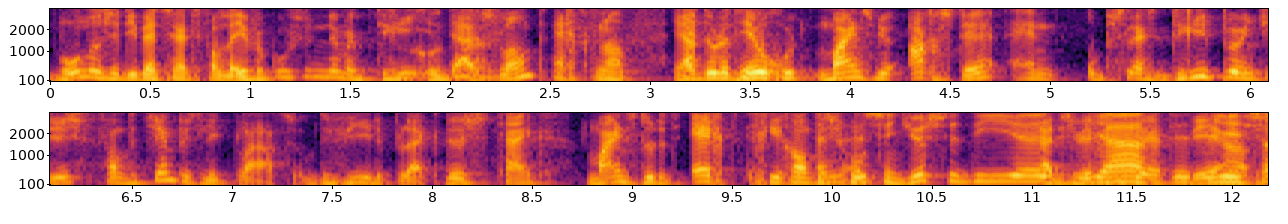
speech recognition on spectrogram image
wonnen ze die wedstrijd van Leverkusen, nummer 3 in man. Duitsland. Echt knap. Hij doet het heel goed. Mainz nu achtste en op slechts drie puntjes van de Champions League plaats. Op de vierde plek. Dus Kijk. Mainz doet het echt gigantisch En, goed. en Sint-Juste, die, eh, Ja, die is weer ja, die, weer die aan is de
